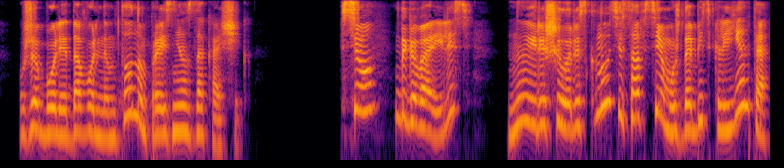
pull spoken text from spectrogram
— уже более довольным тоном произнес заказчик. «Все, договорились. Ну и решила рискнуть и совсем уж добить клиента.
